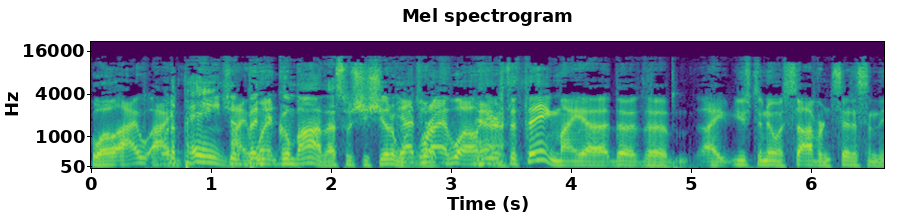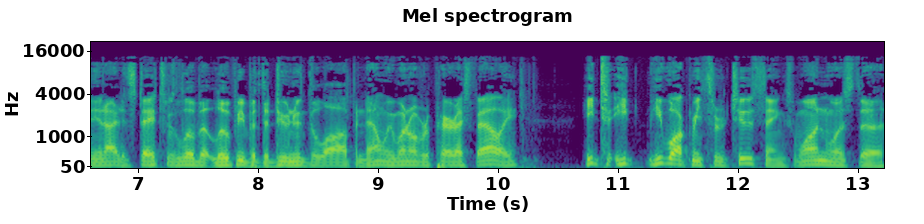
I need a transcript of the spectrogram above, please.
well, I, I what a pain. Should have been went- your Gumba. That's what she should have. That's went what I. Well, Yeah. here's the thing. My uh, the the I used to know a sovereign citizen of the United States was a little bit loopy, but the dude knew the law up and down. We went over to Paradise Valley. He t- he he walked me through two things. One was the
